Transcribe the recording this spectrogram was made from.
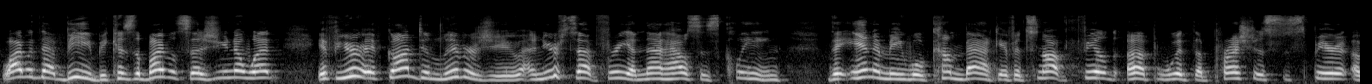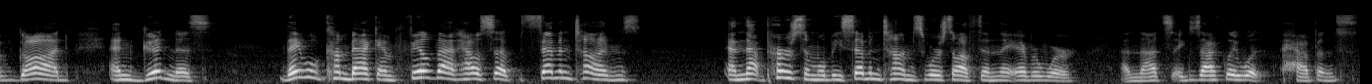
Why would that be? Because the Bible says, you know what? If you're if God delivers you and you're set free and that house is clean, the enemy will come back if it's not filled up with the precious spirit of God and goodness. They will come back and fill that house up seven times and that person will be seven times worse off than they ever were. And that's exactly what happens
